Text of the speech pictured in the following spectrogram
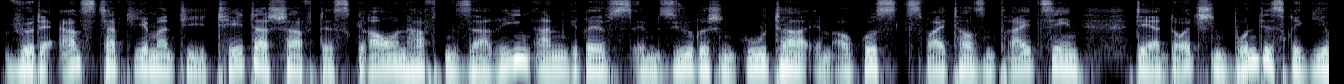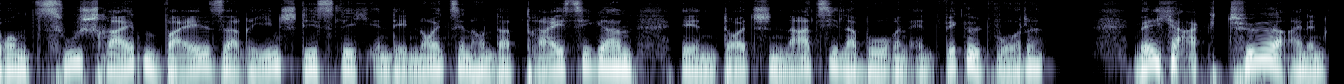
Würde ernsthaft jemand die Täterschaft des grauenhaften Sarin-Angriffs im syrischen Ghouta im August 2013 der deutschen Bundesregierung zuschreiben, weil Sarin schließlich in den 1930ern in deutschen Nazilaboren entwickelt wurde? Welcher Akteur einen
